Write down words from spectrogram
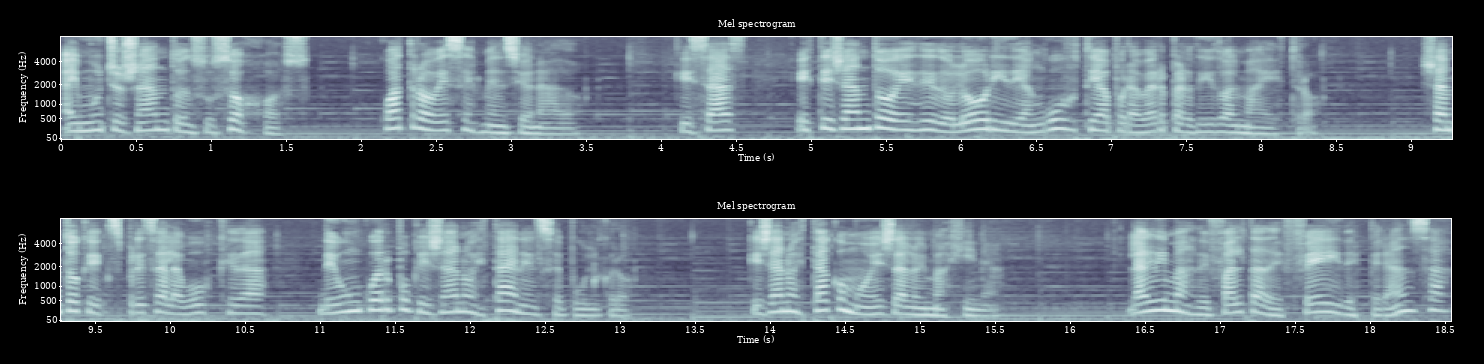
Hay mucho llanto en sus ojos, cuatro veces mencionado. Quizás este llanto es de dolor y de angustia por haber perdido al Maestro. Llanto que expresa la búsqueda de un cuerpo que ya no está en el sepulcro, que ya no está como ella lo imagina. Lágrimas de falta de fe y de esperanza.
